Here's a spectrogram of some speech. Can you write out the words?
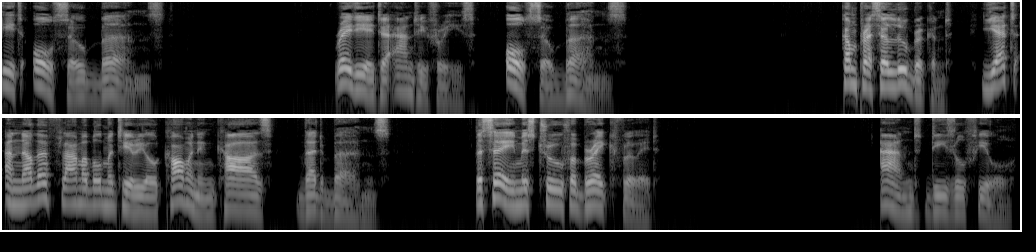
It also burns. Radiator antifreeze also burns. Compressor lubricant, yet another flammable material common in cars that burns. The same is true for brake fluid and diesel fuel.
